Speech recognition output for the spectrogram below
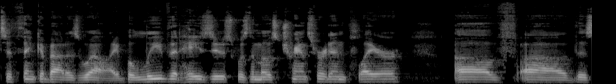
to think about as well. I believe that Jesus was the most transferred in player of uh, this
